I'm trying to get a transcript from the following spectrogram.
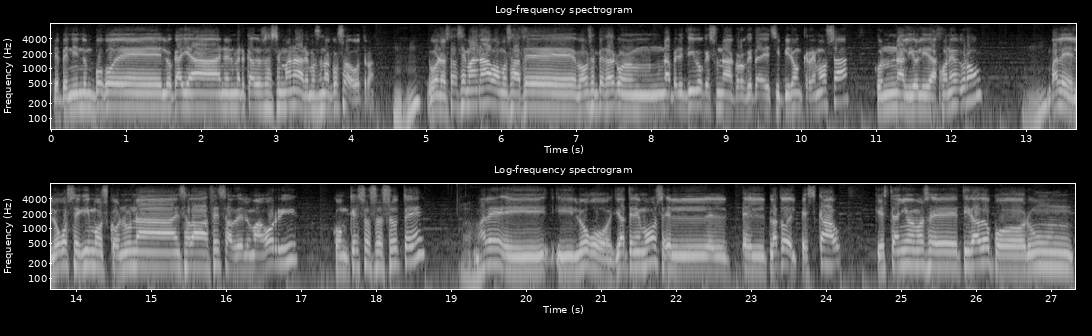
dependiendo un poco de lo que haya en el mercado esa semana, haremos una cosa u otra. Y bueno, esta semana vamos a hacer, vamos a empezar con un aperitivo que es una croqueta de chipirón cremosa con una alioli de ajo negro, Mm. Vale, luego seguimos con una ensalada César de Lumagorri con queso sosote, Ajá. ¿vale? Y, y luego ya tenemos el, el- el plato del pescado, que este año hemos eh, tirado por un,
